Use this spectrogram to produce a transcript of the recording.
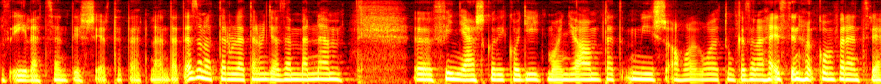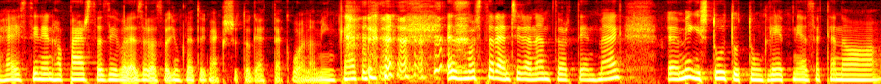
az élet szent és sérthetetlen. Tehát ezen a területen ugye az ember nem finnyáskodik, hogy így mondjam, tehát mi is, ahol voltunk ezen a helyszínen, a konferencia helyszínén, ha pár száz évvel ezelőtt vagyunk, lehet, hogy megsütögettek volna minket. Ez most szerencsére nem történt meg. Mégis túl tudtunk lépni ezeken a,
